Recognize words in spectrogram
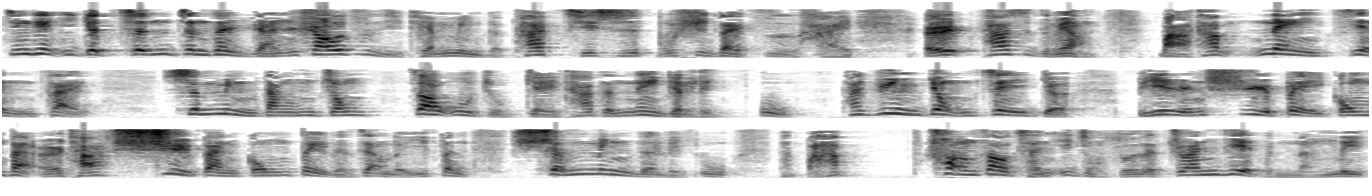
今天一个真正在燃烧自己天命的，他其实不是在自嗨，而他是怎么样把他内建在生命当中造物主给他的那个礼物。他运用这个别人事倍功半，而他事半功倍的这样的一份生命的礼物，他把它创造成一种所谓的专业的能力，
